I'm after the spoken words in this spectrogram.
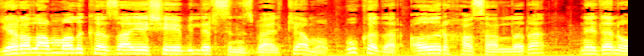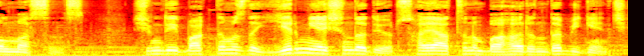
yaralanmalı kaza yaşayabilirsiniz belki ama bu kadar ağır hasarlara neden olmazsınız. Şimdi baktığımızda 20 yaşında diyoruz. Hayatının baharında bir genç.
